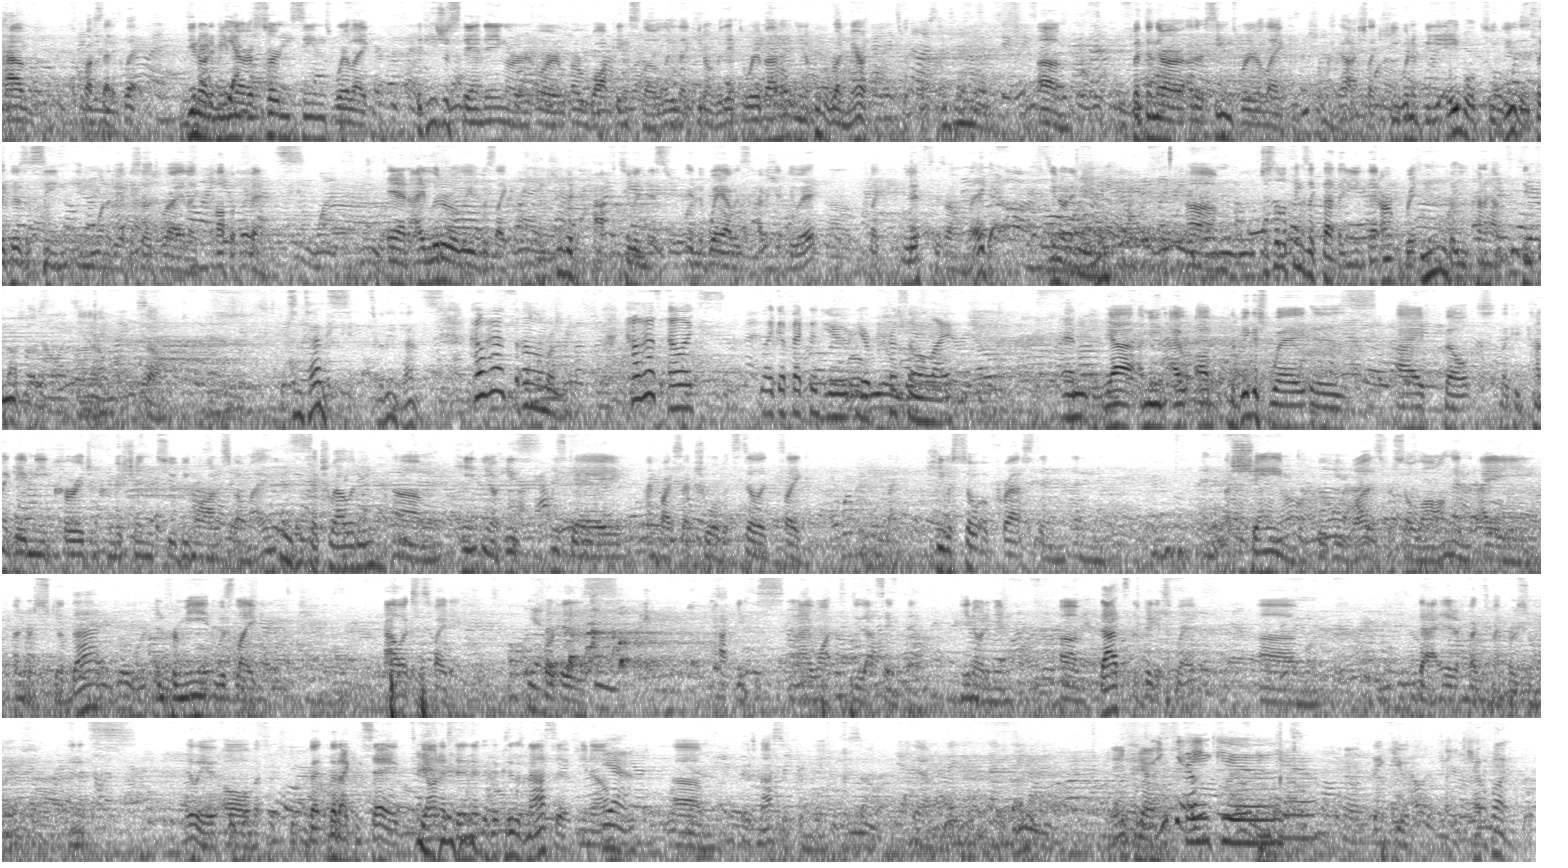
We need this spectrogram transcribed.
have a prosthetic leg. Do you know what I mean? Yeah. There are certain scenes where, like, if he's just standing or, or, or walking slowly, like, you don't really have to worry about it. You know, people run marathons with prosthetics. Um, but then there are other scenes where you're like, oh my gosh, like, he wouldn't be able to do this. Like, there's a scene in one of the episodes where I, like, hop a fence. And I literally was like, I think he would have to, in this, in the way I was having to do it, like lift his own leg out. Do you know what I mean? Um, just little things like that that you that aren't written, but you kind of have to think about those things. You know, so it's intense. It's really intense. How has um, how has Alex like affected you your personal life? And Yeah, I mean, I, uh, the biggest way is I felt like it kind of gave me courage and permission to be more honest about my sexuality. Um, he, you know, he's he's gay. I'm bisexual, but still, it's like he was so oppressed and and, and ashamed of who he was for so long, and I understood that. And for me, it was like Alex is fighting Yeah. for his happiness, and I want to do that same thing. You know what I mean? Um, that's the biggest way um, that it affects my personal life, and it's really all that, that, that I can say. To be honest, and it, because it was massive. You know? Yeah. Um, it was massive for me. So yeah. Thank you guys. Thank you. thank you. Thank you. Have fun. You too.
